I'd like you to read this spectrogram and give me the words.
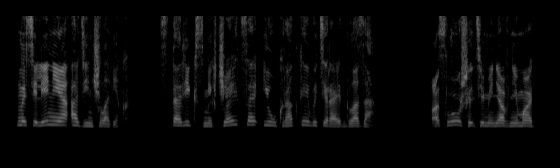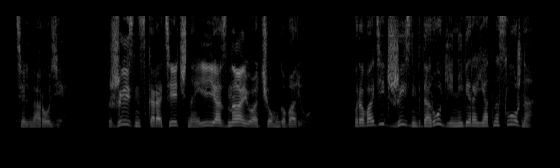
Население — один человек. Старик смягчается и украдкой вытирает глаза. «Послушайте меня внимательно, Рози. Жизнь скоротечна, и я знаю, о чем говорю». Проводить жизнь в дороге невероятно сложно,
